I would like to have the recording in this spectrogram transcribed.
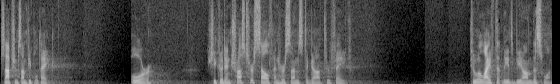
It's an option some people take. Or she could entrust herself and her sons to God through faith, to a life that leads beyond this one.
